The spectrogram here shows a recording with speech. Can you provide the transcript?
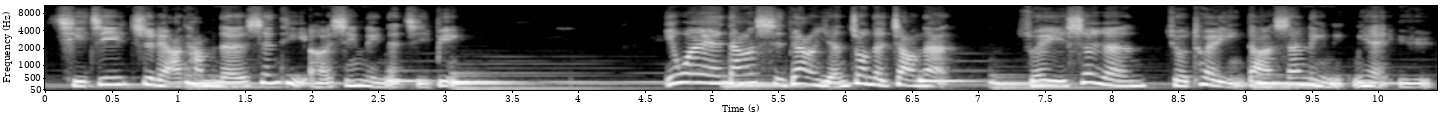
奇迹治疗他们的身体和心灵的疾病。因为当时非常严重的教难，所以圣人就退隐到山林里面与。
